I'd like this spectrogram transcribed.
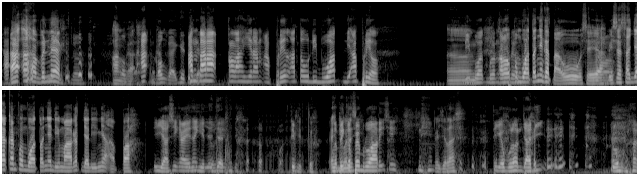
a- Ah, ah, bener. Tuh. Ah, oh, enggak. enggak. Oh, enggak gitu. ya? Antara kelahiran April atau dibuat di April? Eh, Dibuat bulan kalau April. pembuatannya gak tahu saya. Oh. Bisa saja kan pembuatannya di Maret jadinya apa? Iya sih kayaknya Iya, gitu. sih. jadinya. Gitu. Eh, Lebih ke sih? Februari sih. Gak jelas. Tiga bulan jadi. Dua bulan.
